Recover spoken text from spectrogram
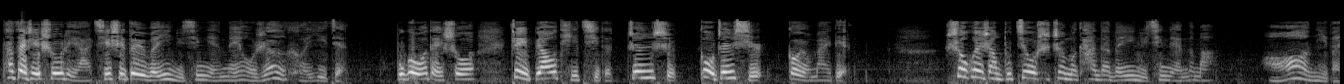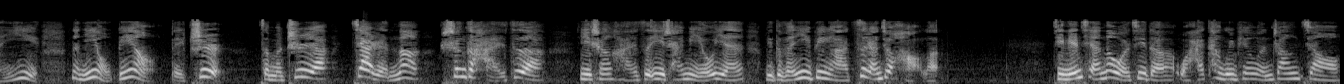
她在这书里啊，其实对文艺女青年没有任何意见。不过我得说，这标题起的真是够真实，够有卖点。社会上不就是这么看待文艺女青年的吗？哦，你文艺，那你有病得治，怎么治呀？嫁人呢，生个孩子啊，一生孩子一柴米油盐，你的文艺病啊自然就好了。几年前呢，我记得我还看过一篇文章，叫《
